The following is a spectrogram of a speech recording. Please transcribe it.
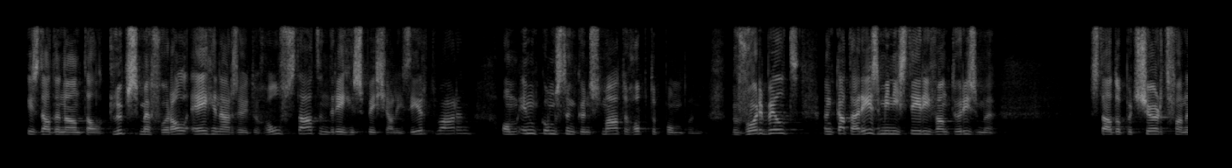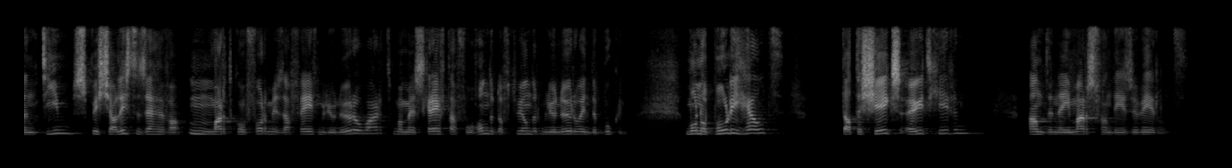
is dat een aantal clubs met vooral eigenaars uit de golfstaten erin gespecialiseerd waren om inkomsten kunstmatig op te pompen. Bijvoorbeeld een Qatarees ministerie van Toerisme staat op het shirt van een team. Specialisten zeggen van mm, marktconform is dat 5 miljoen euro waard, maar men schrijft dat voor 100 of 200 miljoen euro in de boeken. Monopoliegeld dat de sheiks uitgeven aan de Neymars van deze wereld.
